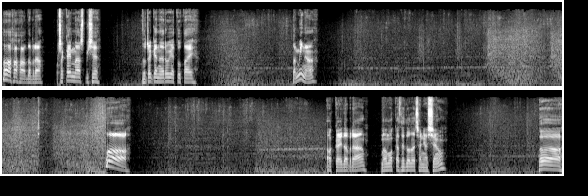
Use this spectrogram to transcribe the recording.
Ha, ha, ha, dobra. Poczekajmy aż mi się zregeneruje tutaj stamina. O! Okej, dobra. Mam okazję do leczenia się. O,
